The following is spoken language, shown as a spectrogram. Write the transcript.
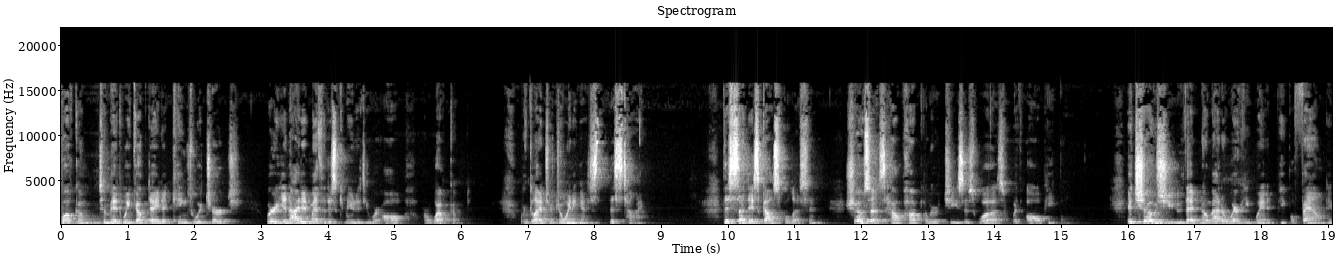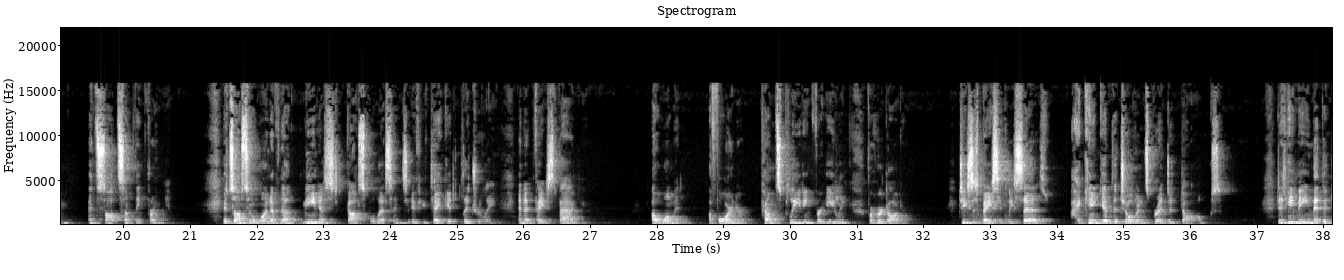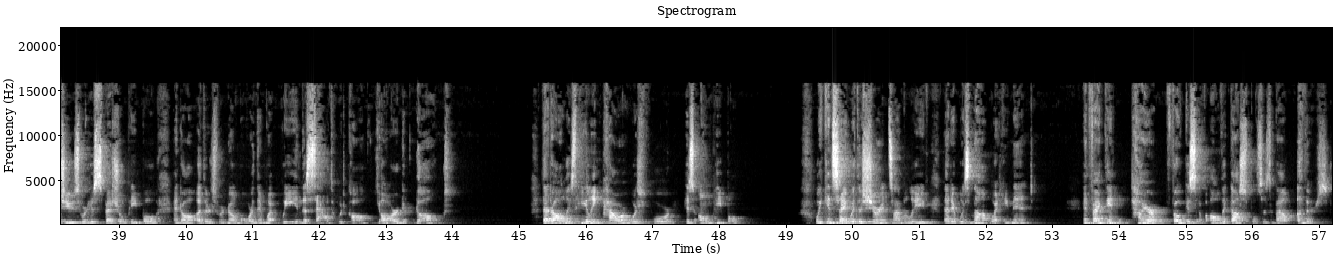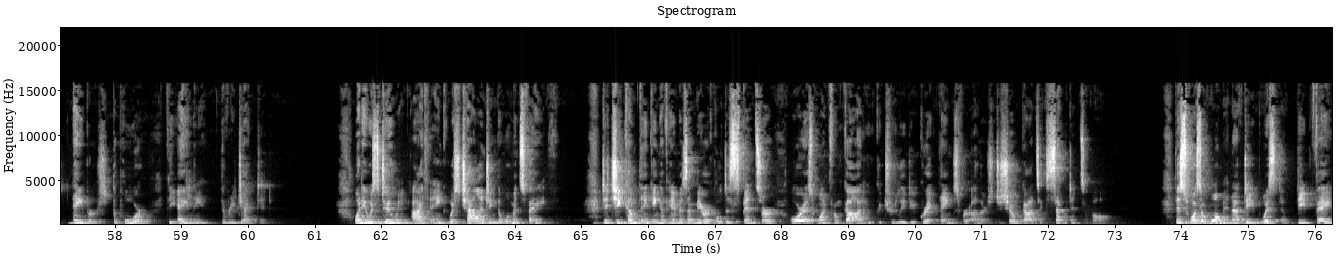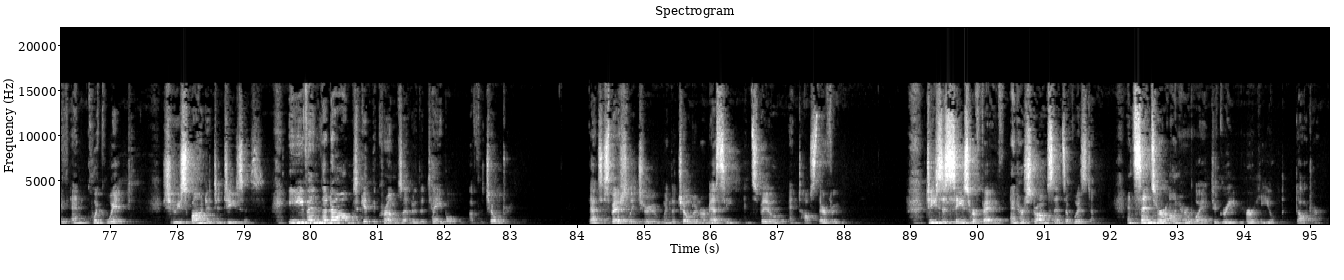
Welcome to Midweek Update at Kingswood Church. We're a United Methodist community where all are welcomed. We're glad you're joining us this time. This Sunday's gospel lesson shows us how popular Jesus was with all people. It shows you that no matter where he went, people found him and sought something from him. It's also one of the meanest gospel lessons if you take it literally and at face value. A woman, a foreigner, comes pleading for healing for her daughter. Jesus basically says, I can't give the children's bread to dogs. Did he mean that the Jews were his special people and all others were no more than what we in the South would call yard dogs? That all his healing power was for his own people? We can say with assurance, I believe, that it was not what he meant. In fact, the entire focus of all the Gospels is about others, neighbors, the poor, the alien, the rejected. What he was doing, I think, was challenging the woman's faith. Did she come thinking of him as a miracle dispenser or as one from God who could truly do great things for others to show God's acceptance of all? This was a woman of deep wisdom, deep faith, and quick wit. She responded to Jesus. Even the dogs get the crumbs under the table of the children. That's especially true when the children are messy and spill and toss their food. Jesus sees her faith and her strong sense of wisdom and sends her on her way to greet her healed daughter.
